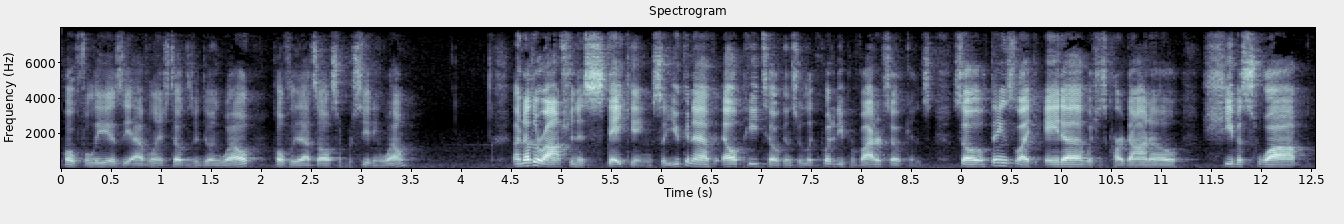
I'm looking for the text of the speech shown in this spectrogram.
hopefully, as the Avalanche tokens been doing well, hopefully that's also proceeding well. Another option is staking. So you can have LP tokens or liquidity provider tokens. So things like ADA, which is Cardano, Shiba Swap,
